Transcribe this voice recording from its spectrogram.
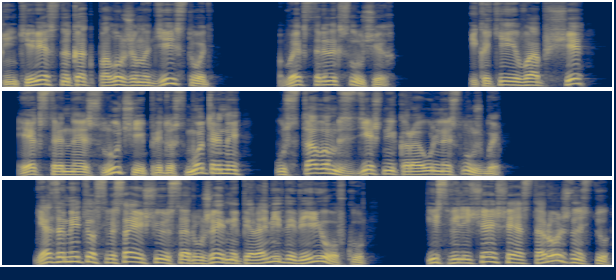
Интересно, как положено действовать в экстренных случаях и какие вообще экстренные случаи предусмотрены уставом здешней караульной службы. Я заметил свисающую с оружейной пирамиды веревку и с величайшей осторожностью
